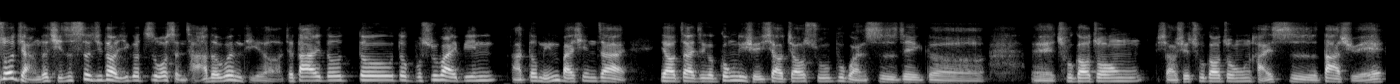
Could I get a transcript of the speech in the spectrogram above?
所讲的其实涉及到一个自我审查的问题了，就大家都都都不是外宾啊，都明白现在要在这个公立学校教书，不管是这个呃初高中小学、初高中还是大学，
